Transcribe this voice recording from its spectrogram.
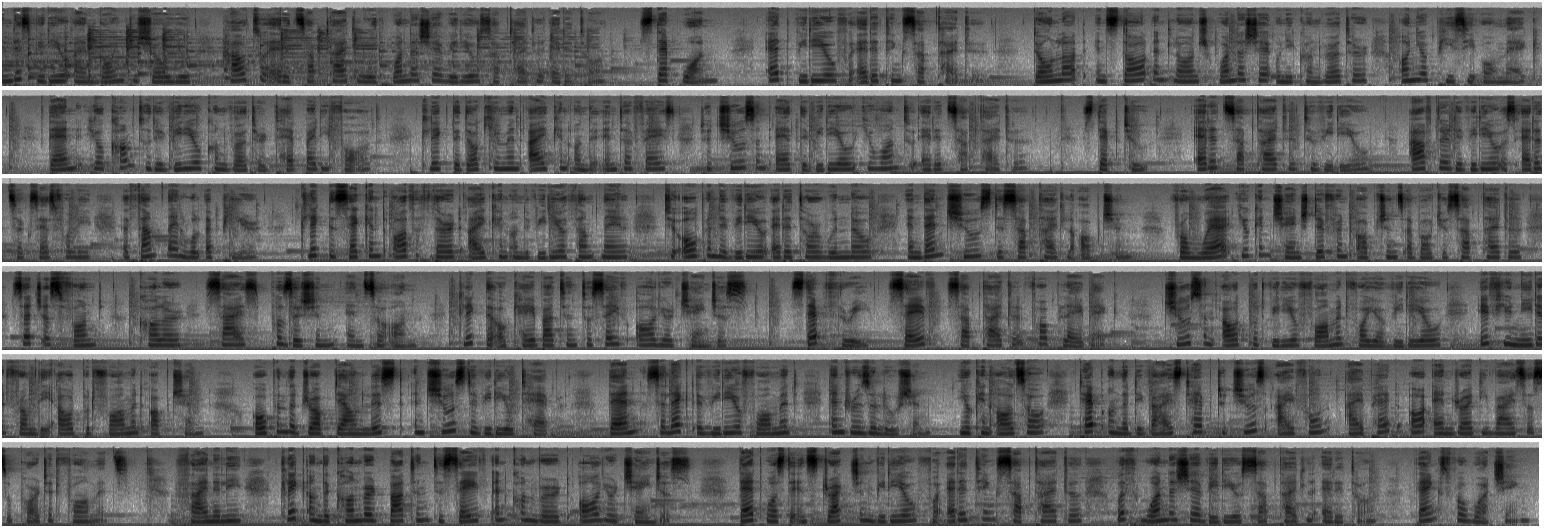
In this video I am going to show you how to edit subtitle with Wondershare Video Subtitle Editor. Step 1. Add video for editing subtitle. Download, install and launch Wondershare UniConverter on your PC or Mac. Then you'll come to the Video Converter tab by default. Click the document icon on the interface to choose and add the video you want to edit subtitle. Step 2. Edit subtitle to video. After the video is added successfully, a thumbnail will appear. Click the second or the third icon on the video thumbnail to open the video editor window and then choose the subtitle option, from where you can change different options about your subtitle such as font, color, size, position and so on. Click the OK button to save all your changes. Step 3. Save subtitle for playback. Choose an output video format for your video if you need it from the output format option. Open the drop-down list and choose the video tab. Then select a video format and resolution. You can also tap on the device tab to choose iPhone, iPad or Android devices supported formats. Finally, click on the convert button to save and convert all your changes. That was the instruction video for editing subtitle with Wondershare Video Subtitle Editor. Thanks for watching.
